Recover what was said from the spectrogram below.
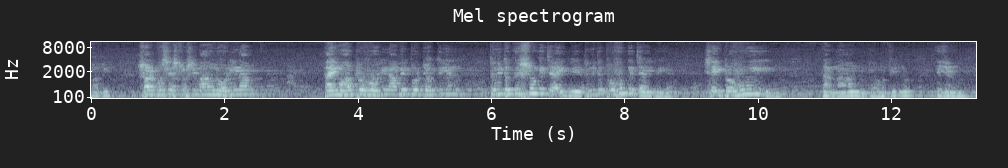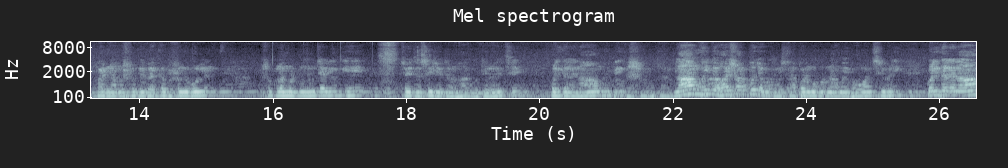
পাবে। সর্বশ্রেষ্ঠ সেবা হলো হরিনাম। তাই মহাপ্রভু হরিনামের উপর যোগ দিলেন তুমি তো কৃষ্ণকে চাইবে, তুমি তো প্রভুকে চাইবে। সেই প্রভুই তার নাম রূপে অবতীর্ণ। এই জন্য হরিনাম শ্লোকের ব্যাখ্যা প্রসঙ্গে বললেন শুক্লামর ব্রহ্মচারী গৃহে চৈত্র শ্রী চৈতন্য ভাগবতে রয়েছে। কলিকালে নাম রূপে কৃষ্ণ। নাম হইতে হয় সর্বজগৎ ব্যবস্থা পরমগুরুনাময় ভগবান শ্রীহরি। কলিকালে নাম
